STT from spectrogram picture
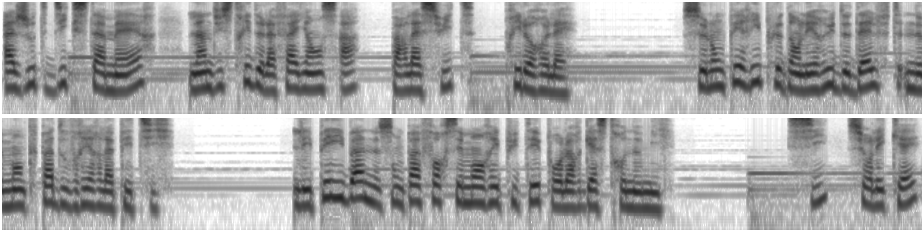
ajoute Dix Tamer, l'industrie de la faïence a, par la suite, pris le relais. Selon Périple dans les rues de Delft ne manque pas d'ouvrir l'appétit les Pays-Bas ne sont pas forcément réputés pour leur gastronomie. Si, sur les quais,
